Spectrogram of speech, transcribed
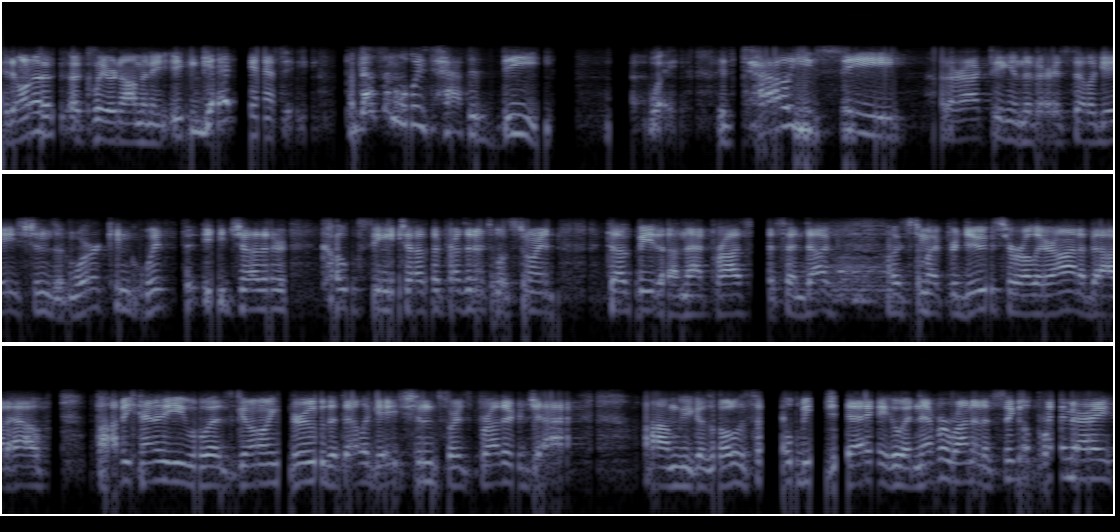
They don't have a clear nominee. It can get nasty, but doesn't always have to be that way. It's how you see they're acting in the various delegations and working with each other, coaxing each other. Presidential historian Doug Wead on that process. And Doug was to my producer earlier on about how Bobby Kennedy was going through the delegations for his brother Jack um, because all of a sudden LBJ, who had never run in a single primary,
